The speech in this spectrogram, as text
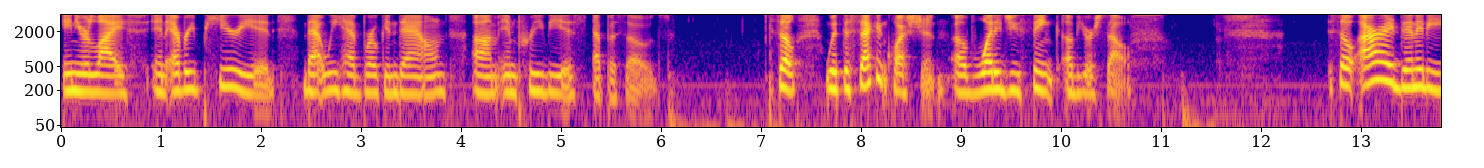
in your life in every period that we have broken down um, in previous episodes. So, with the second question of what did you think of yourself? So, our identity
